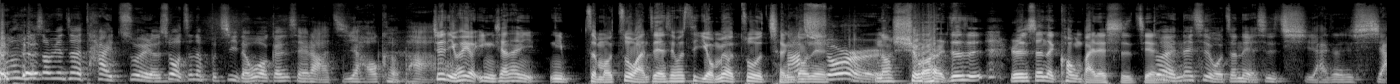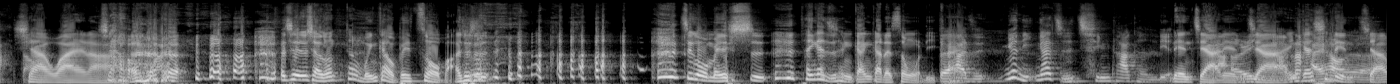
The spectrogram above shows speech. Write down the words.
那上面真的太醉了，所以我真的不记得我跟谁拉机，好可怕。就是你会有印象，但你你怎么做完这件事，或是有没有做成功？Not sure，Not sure，就是人生的空白的时间。对，那次我真的也是起来，真的是吓吓歪啦，吓歪。而且就想说，但我应该有被揍吧？就是。这个我没事，他应该只是很尴尬的送我离开。对，他只因为你应该只是亲他，可能脸脸颊脸颊，应该是脸颊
